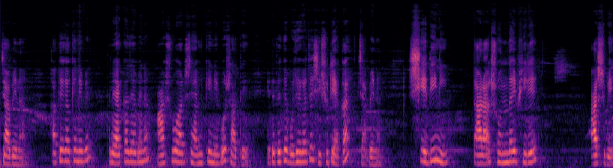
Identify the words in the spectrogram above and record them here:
যাবে না। কাকে কাকে নেবে? তাহলে একা যাবে না। আশু আর শ্যামকে নেব সাথে। এটা থেকে বোঝা গেছে শিশুটি একা যাবে না। সেদিনই তারা সন্ধ্যায় ফিরে আসবে।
